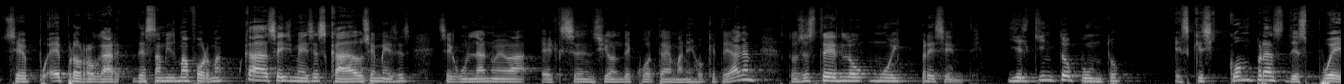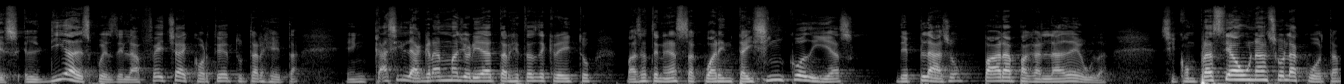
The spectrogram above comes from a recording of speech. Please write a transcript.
se puede prorrogar de esta misma forma cada seis meses, cada 12 meses, según la nueva exención de cuota de manejo que te hagan. Entonces tenlo muy presente. Y el quinto punto es que si compras después, el día después de la fecha de corte de tu tarjeta, en casi la gran mayoría de tarjetas de crédito vas a tener hasta 45 días de plazo para pagar la deuda. Si compraste a una sola cuota,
